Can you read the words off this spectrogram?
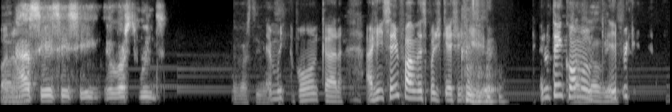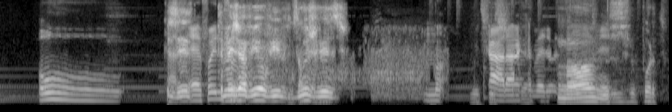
Não? Ah, sim, sim, sim. Eu gosto muito. Eu gosto É muito bom, cara. A gente sempre fala nesse podcast aqui. eu não tenho como. vi ao vivo. porque... Oh, cara, é, é, foi no Também show- já vi ao vivo duas vezes. No- Muito Caraca, é. velho. Bicho. no Porto.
